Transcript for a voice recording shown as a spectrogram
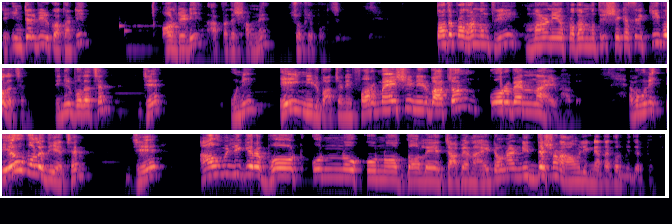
যে ইন্টারভিউর কথাটি অলরেডি আপনাদের সামনে চোখে পড়ছে। তোমাদের প্রধানমন্ত্রী, মাননীয় প্রধানমন্ত্রী শেখ হাসিনা কি বলেছেন? তিনি বলেছেন যে উনি এই নির্বাচনে ফরমাইশি নির্বাচন করবেন না এভাবে। এবং উনি এও বলে দিয়েছেন যে আওয়ামী লীগের ভোট অন্য কোন দলে যাবে না। এটা ওনার নির্দেশনা আওয়ামী লীগ নেতাকর্মীদের প্রতি।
